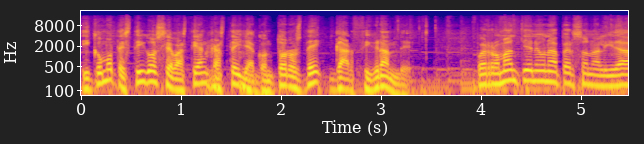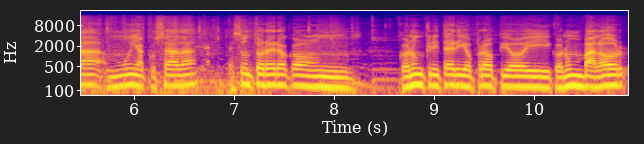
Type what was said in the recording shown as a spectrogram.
y como testigo Sebastián Castella con toros de Garcigrande. Pues Román tiene una personalidad muy acusada, es un torero con, con un criterio propio y con un valor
